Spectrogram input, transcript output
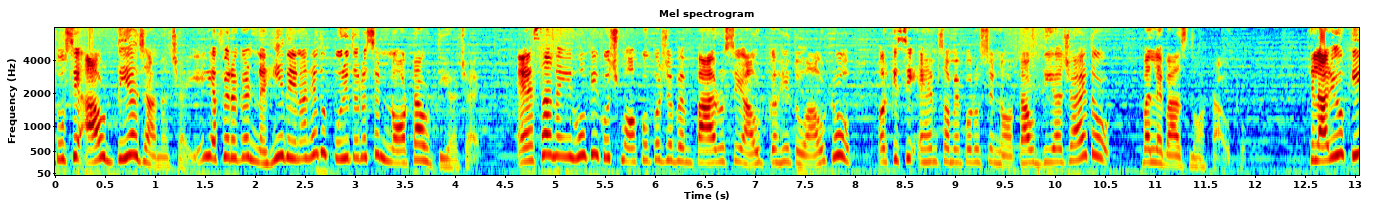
तो उसे आउट दिया जाना चाहिए या फिर अगर नहीं देना है तो पूरी तरह से नॉट आउट दिया जाए। ऐसा नहीं हो कि कुछ मौकों पर जब एम्पायर उसे आउट कहे तो आउट हो और किसी अहम समय पर उसे नॉट आउट दिया जाए तो बल्लेबाज नॉट आउट हो। खिलाड़ियों की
